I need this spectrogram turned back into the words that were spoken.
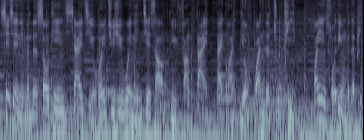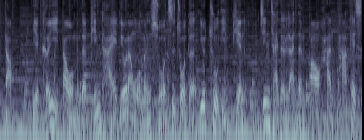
谢谢你们的收听，下一集我会继续为您介绍与房贷贷款有关的主题。欢迎锁定我们的频道，也可以到我们的平台浏览我们所制作的 YouTube 影片，精彩的懒人包和 Podcast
